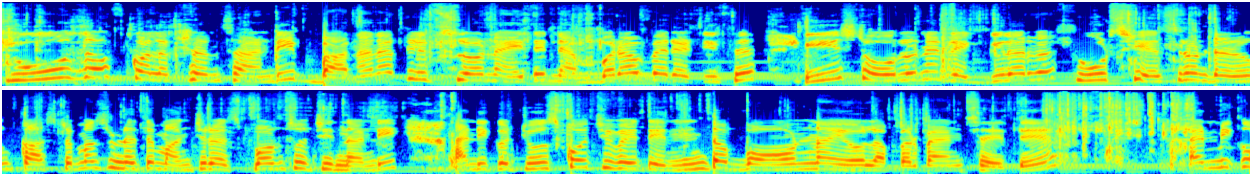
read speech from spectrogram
హ్యూజ్ ఆఫ్ కలెక్షన్స్ అండి. బనానా క్లిప్స్లోనే అయితే నెంబర్ ఆఫ్ వెరైటీస్ ఈ స్టోర్లో నేను రెగ్యులర్గా షూట్స్ చేస్తుంటాను కస్టమర్స్ నుండి అయితే మంచి రెస్పాన్స్ వచ్చిందండి. అండ్ ఇక్కడ చూసుకోవచ్చు ఇవైతే ఎంత బాగున్నాయో రబ్బర్ బ్యాండ్స్ అయితే. అండ్ మీకు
